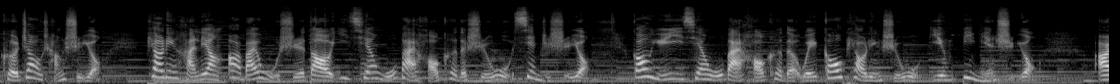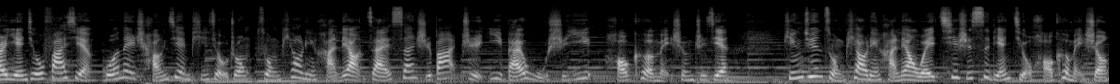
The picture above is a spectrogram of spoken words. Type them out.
可照常食用；嘌呤含量二百五十到一千五百毫克的食物限制食用，高于一千五百毫克的为高嘌呤食物应避免使用。而研究发现，国内常见啤酒中总嘌呤含量在三十八至一百五十一毫克每升之间，平均总嘌呤含量为七十四点九毫克每升。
